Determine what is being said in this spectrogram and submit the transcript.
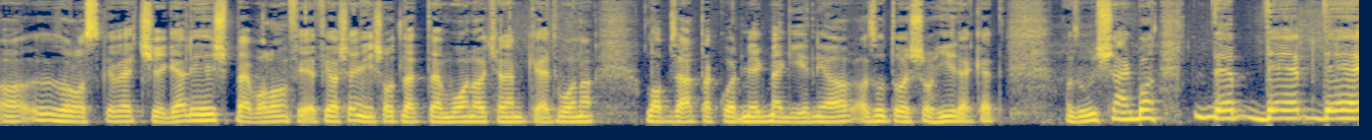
az orosz követség elé, és bevallom férfias, én is ott lettem volna, hogyha nem kellett volna labzát, akkor még megírni az utolsó híreket az újságban. De, de, de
